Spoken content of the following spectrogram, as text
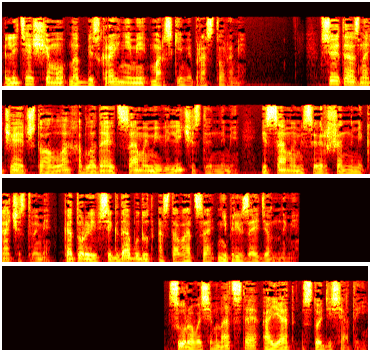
летящему над бескрайними морскими просторами. Все это означает, что Аллах обладает самыми величественными и самыми совершенными качествами, которые всегда будут оставаться непревзойденными. Сура 18, аят 110.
